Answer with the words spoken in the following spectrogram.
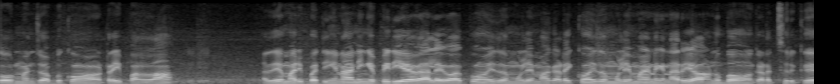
கவர்மெண்ட் ஜாபுக்கும் ட்ரை பண்ணலாம். அதே மாதிரி பார்த்தீங்கன்னா நீங்கள் பெரிய வேலை வாய்ப்பும் இதன் மூலயமா கிடைக்கும். இதன் மூலயமா எனக்கு நிறைய அனுபவம் கிடச்சிருக்கு.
